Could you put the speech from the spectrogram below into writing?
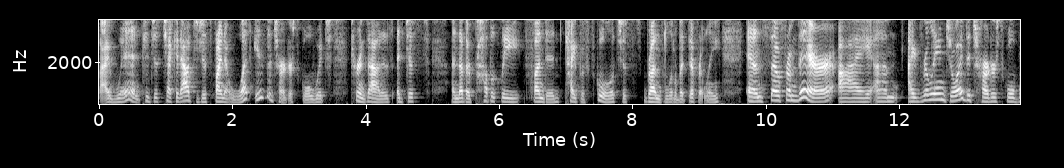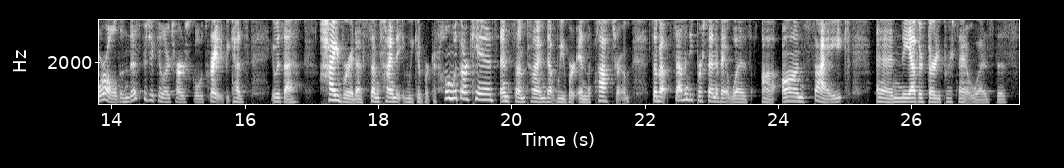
I went to just check it out to just find out what is a charter school, which turns out is a, just another publicly funded type of school. It just runs a little bit differently. And so from there, I um, I really enjoyed the charter school world. And this particular charter school was great because it was a hybrid of some time that we could work at home with our kids and some time that we were in the classroom. So about 70% of it was uh, on site and the other 30% was this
